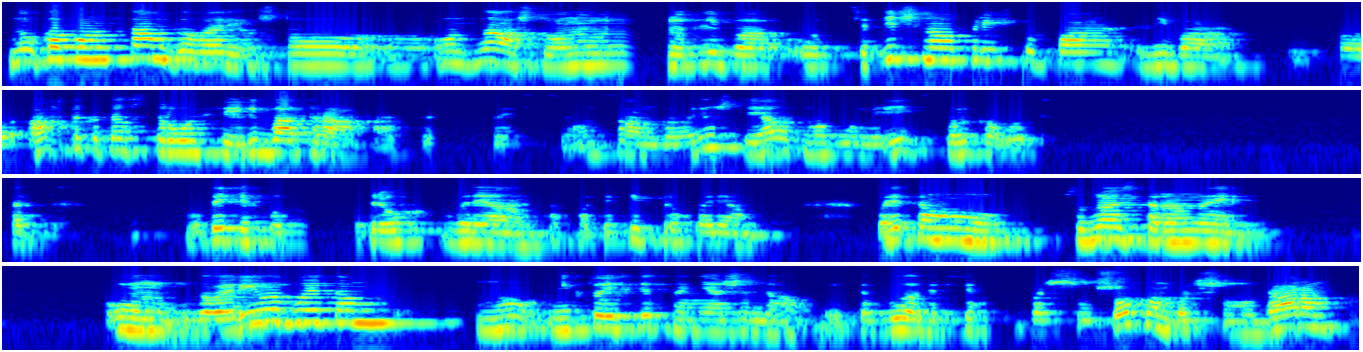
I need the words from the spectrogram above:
Но, как он сам говорил, что он знал, что он умрет либо от сердечного приступа, либо в автокатастрофе, либо от рака. То есть он сам говорил, что я вот могу умереть только вот от вот этих вот трех вариантов, от таких трех вариантов. Поэтому, с одной стороны, он говорил об этом, но никто, естественно, не ожидал. Это было для всех большим шоком, большим ударом.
